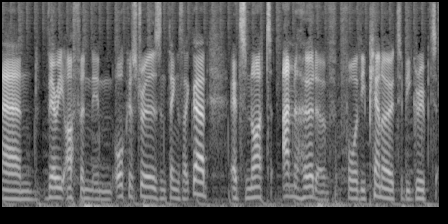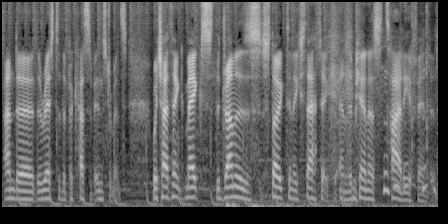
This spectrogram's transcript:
And very often in orchestras and things like that, it's not unheard of for the piano to be grouped under the rest of the percussive instruments, which I think makes the drummers stoked and ecstatic and the pianists highly offended.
